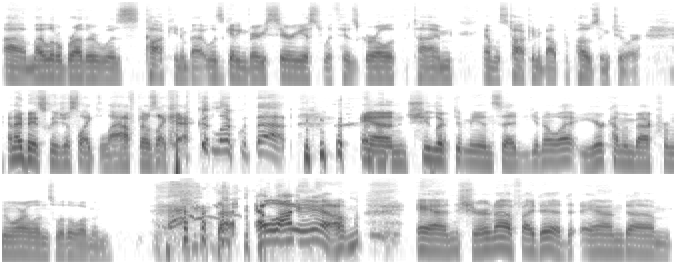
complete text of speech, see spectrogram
uh, my little brother was talking about was getting very serious with his girl at the time and was talking about proposing to her. And I basically just like laughed. I was like, yeah, "Good luck with that." and she looked at me and said, "You know what? You're coming back from New Orleans with a woman." the hell I am. And sure enough, I did. And um,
